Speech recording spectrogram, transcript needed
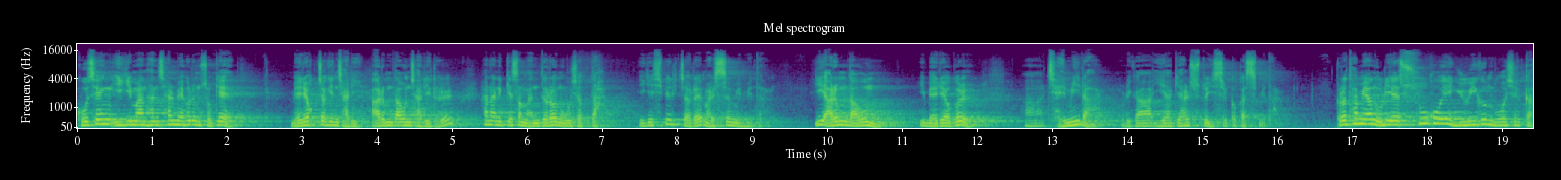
고생이기만 한 삶의 흐름 속에 매력적인 자리, 아름다운 자리를 하나님께서 만들어 놓으셨다. 이게 11절의 말씀입니다. 이 아름다움, 이 매력을 아, 재미라 우리가 이야기할 수도 있을 것 같습니다. 그렇다면 우리의 수고의 유익은 무엇일까?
